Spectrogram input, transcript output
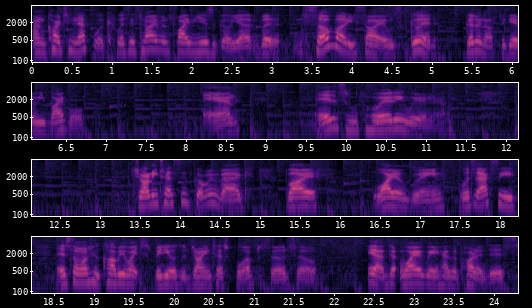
on Cartoon Network, which is not even five years ago yet, but somebody thought it was good, good enough to get a revival. And it's pretty weird now. Johnny Test is coming back by Wild which actually is the one who copyrights videos of Johnny Test full episodes, so yeah, Wild has a part of this.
